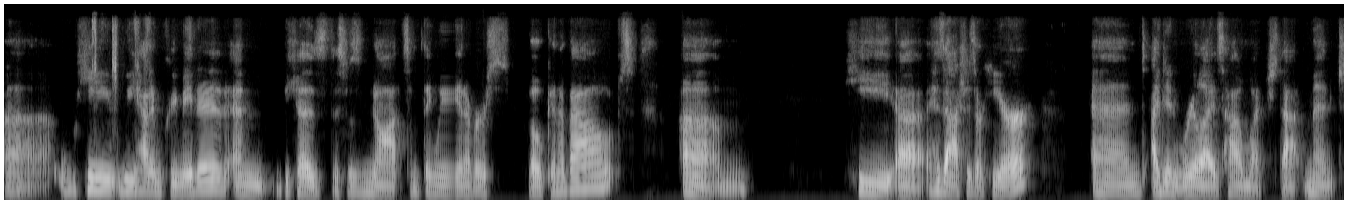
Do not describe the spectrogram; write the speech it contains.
uh, he, we had him cremated and because this was not something we had ever spoken about, um, he, uh, his ashes are here and I didn't realize how much that meant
